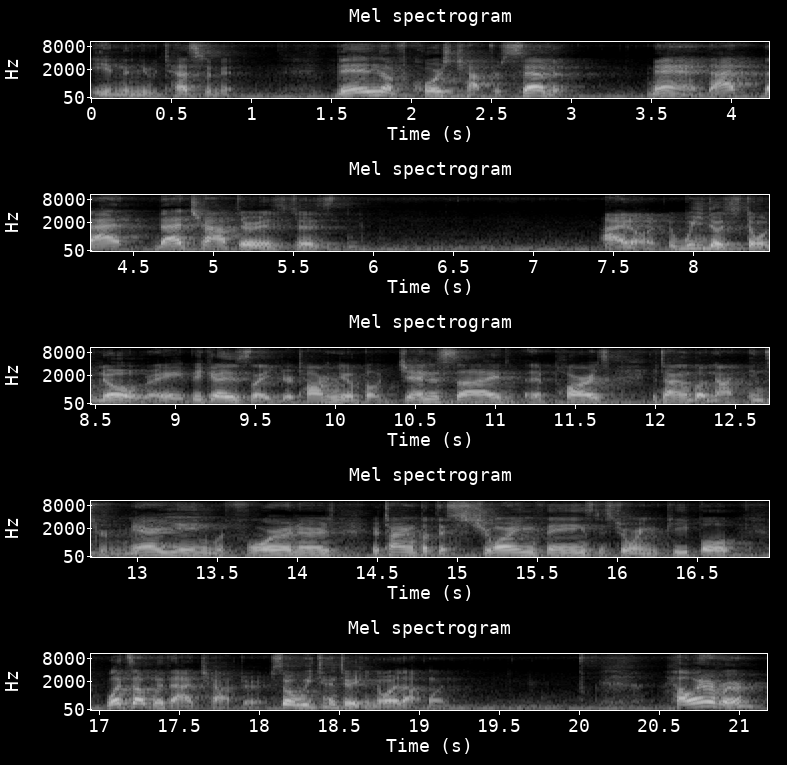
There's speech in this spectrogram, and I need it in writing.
in the New Testament. Then, of course, chapter seven man, that that that chapter is just I don't we just don't know, right? Because like you're talking about genocide at parts, you're talking about not intermarrying with foreigners, you're talking about destroying things, destroying people. What's up with that chapter? So we tend to ignore that one. However,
